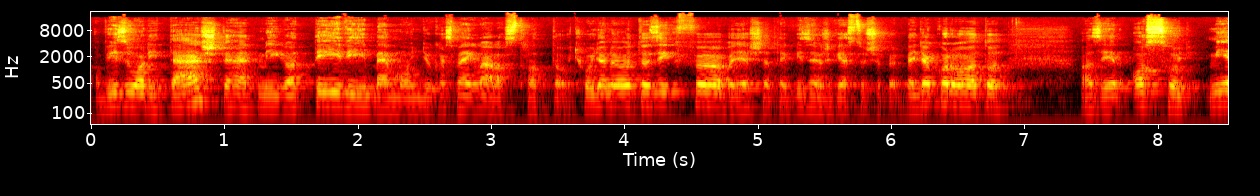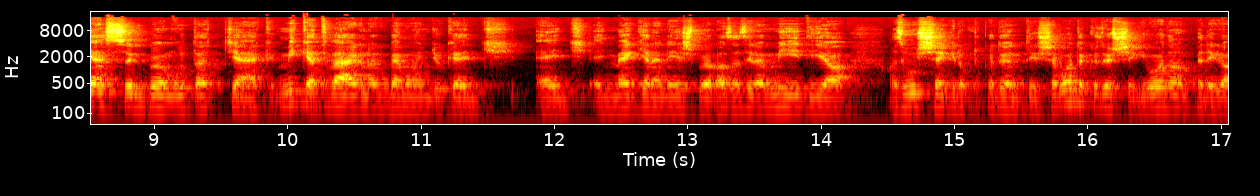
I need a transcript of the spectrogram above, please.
a vizualitás, tehát még a tévében mondjuk azt megválaszthatta, hogy hogyan öltözik föl, vagy esetleg bizonyos gesztusokat begyakorolhatott, azért az, hogy milyen szögből mutatják, miket vágnak be mondjuk egy, egy, egy megjelenésből, az azért a média, az újságíróknak a döntése volt, a közösségi oldalon pedig a,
